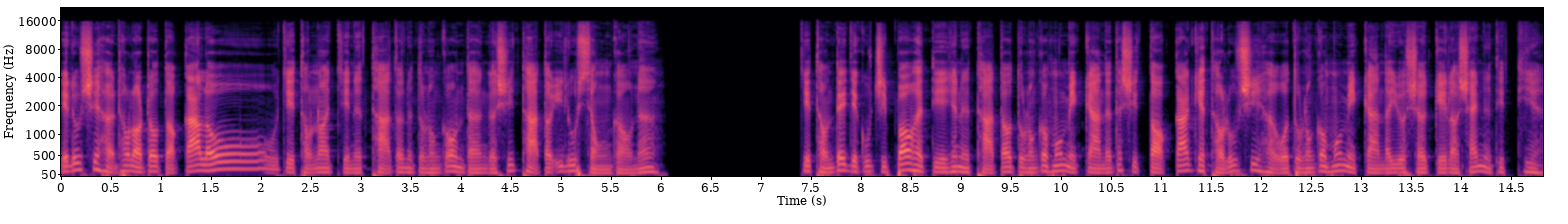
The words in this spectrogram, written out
chỉ lúc xí hở thâu lò trâu tỏ cá lố chỉ thâu nói chỉ được thả tôi nên tôi không có con tờ người xí thả tôi ít lúc sống cầu nữa chỉ thâu tê chỉ cũng chỉ bao hết tiền cho nên thả tôi tôi không có muốn mệt cạn để tới xí tỏ cá kia thâu lúc xí hở của tụi không có muốn mệt cạn để vô sợ kỹ là sai nữa thiết thiệt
